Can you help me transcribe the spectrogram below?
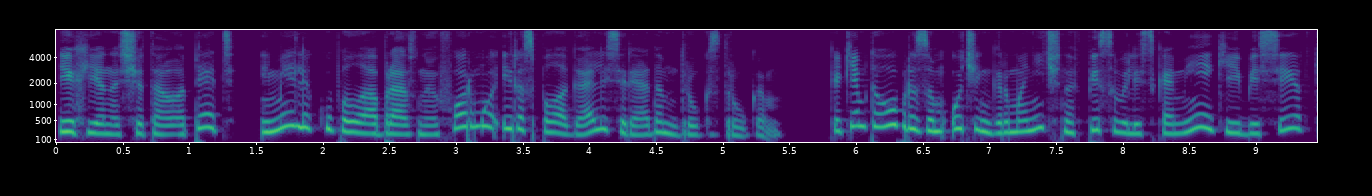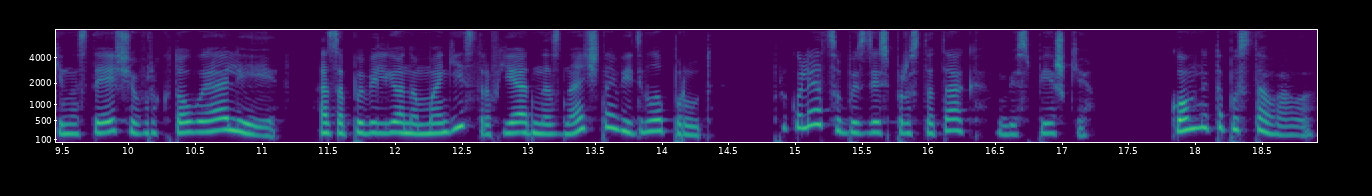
их я насчитала пять, имели куполообразную форму и располагались рядом друг с другом. Каким-то образом очень гармонично вписывались скамейки и беседки настоящей фруктовой аллеи, а за павильоном магистров я однозначно видела пруд. Прогуляться бы здесь просто так, без спешки. Комната пустовала.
